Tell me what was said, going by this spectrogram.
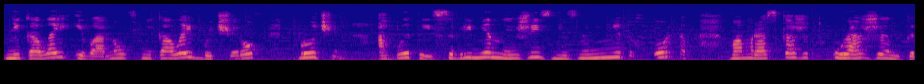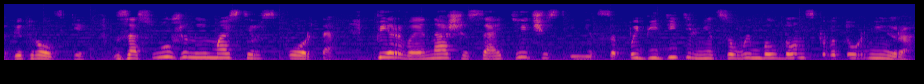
Николай Иванов, Николай Бочаров. Впрочем, об этой современной жизни знаменитых кортов вам расскажет уроженка Петровки, заслуженный мастер спорта, первая наша соотечественница, победительница Уимблдонского турнира,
